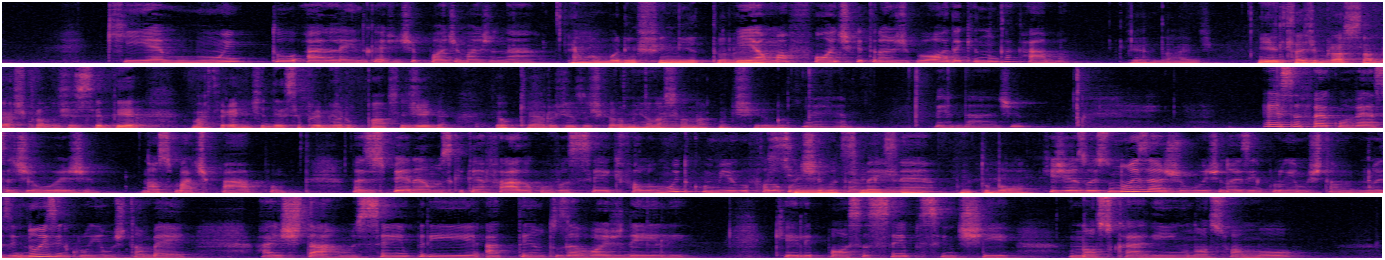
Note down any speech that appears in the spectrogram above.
que é muito além do que a gente pode imaginar. É um amor infinito, né? E é uma fonte que transborda que nunca acaba. Verdade. E ele está de braços abertos para nos receber. Basta que a gente dê esse primeiro passo e diga: Eu quero, Jesus, quero me é. relacionar contigo. É, verdade. Essa foi a conversa de hoje nosso bate-papo. Nós esperamos que tenha falado com você, que falou muito comigo, falou sim, contigo também, sim, sim. né? Muito bom. Que Jesus nos ajude, nós incluímos, nos, nos incluímos também a estarmos sempre atentos à voz dele, que ele possa sempre sentir o nosso carinho, o nosso amor,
